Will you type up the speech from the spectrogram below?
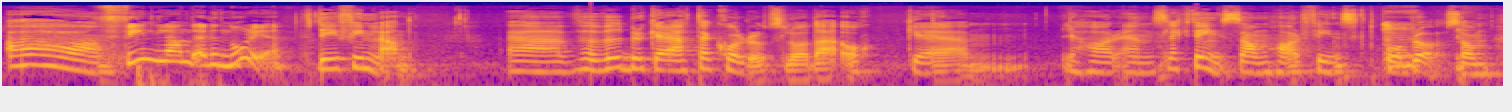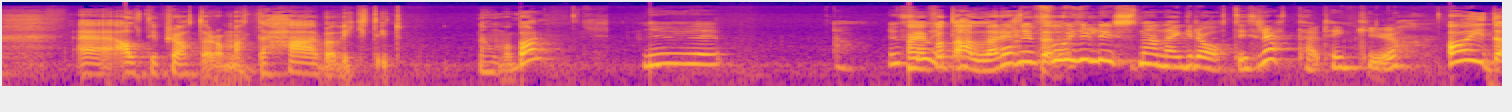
Ah, Finland eller Norge? det är Finland. Eh, för vi brukar äta kålrotslåda och ehm, jag har en släkting som har finskt påbrå Mm. som eh, alltid pratar om att det här var viktigt när hon var barn. Nu, ja, nu Har jag ju- fått alla rätt, Nu får ju lyssnarna gratis rätt här tänker jag. Oj då!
